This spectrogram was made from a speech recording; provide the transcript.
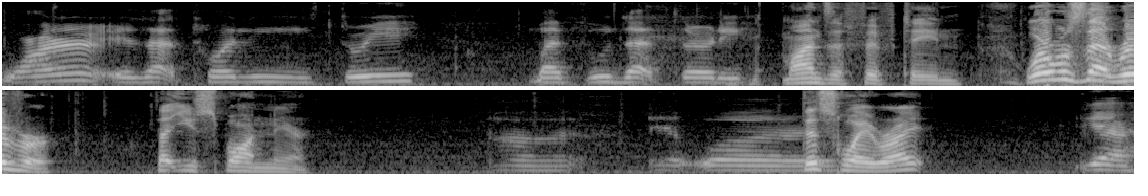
water is at 23. My food's at 30. Mine's at 15. Where was that river that you spawned near? Uh, it was This way, right? Yeah.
